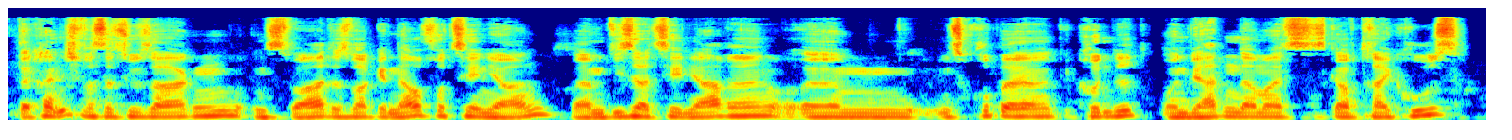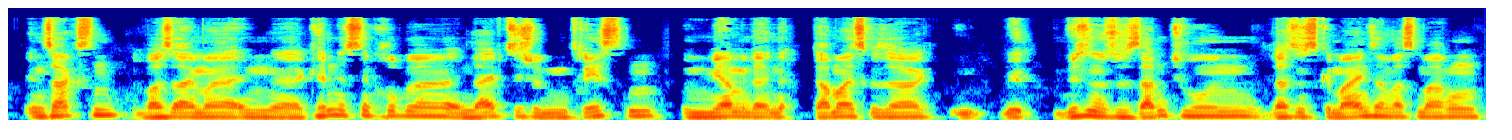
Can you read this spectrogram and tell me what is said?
Da kann ich was dazu sagen. Und zwar, das war genau vor zehn Jahren. Wir haben dieser zehn Jahre ähm, unsere Gruppe gegründet und wir hatten damals, es gab drei Crews in Sachsen. War es einmal in äh, Chemnitz eine Gruppe, in Leipzig und in Dresden. Und wir haben dann damals gesagt, wir müssen uns zusammentun, lass uns gemeinsam was machen.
